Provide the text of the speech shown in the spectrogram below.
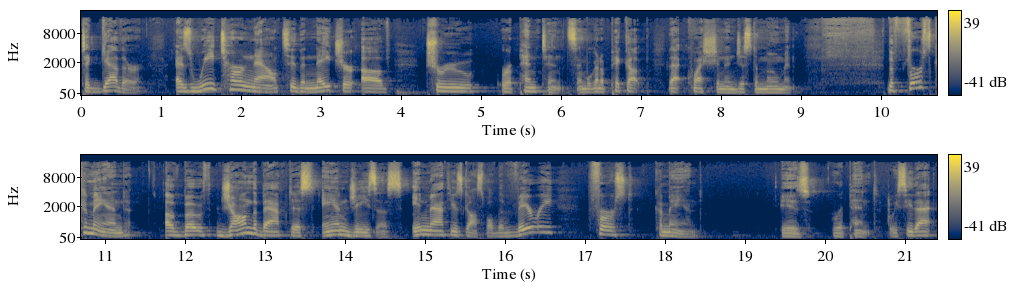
together? As we turn now to the nature of true repentance, and we're going to pick up that question in just a moment. The first command of both John the Baptist and Jesus in Matthew's gospel, the very first command is repent. We see that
